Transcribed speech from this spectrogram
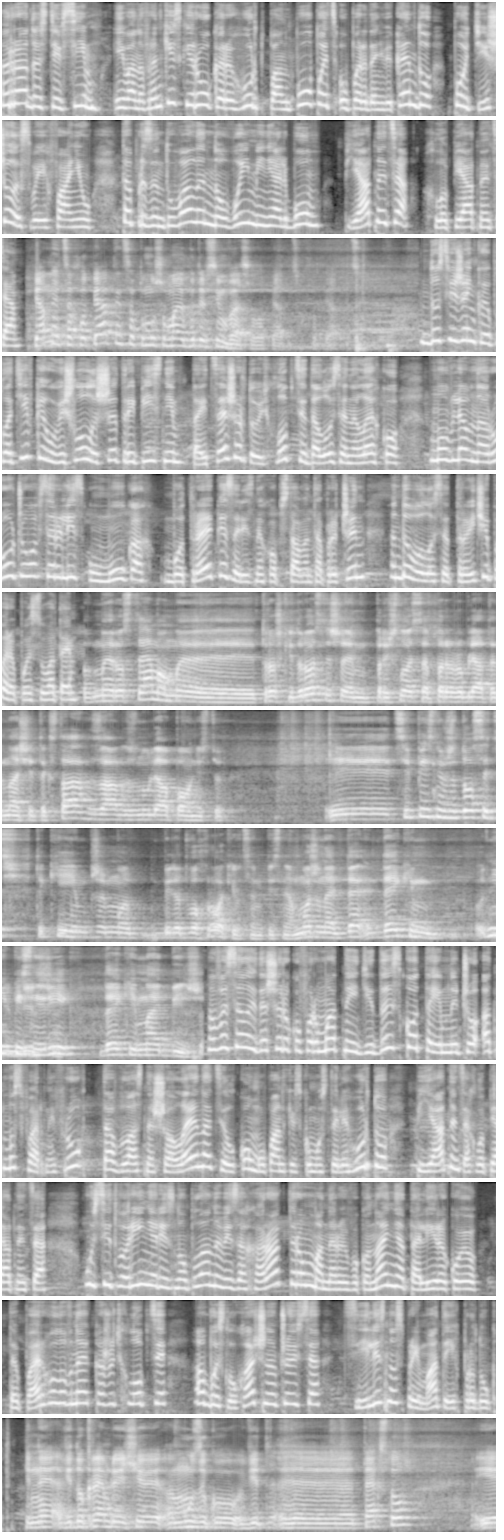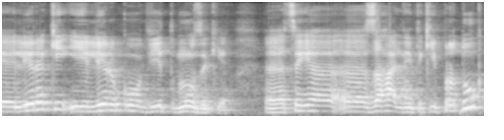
Радості всім! Івано-франківські рокери гурт Пан Пупець у передень вікенду потішили своїх фанів та презентували новий міні-альбом П'ятниця хлоп'ятниця. П'ятниця хлоп'ятниця, тому що має бути всім весело п'ятниця хлоп'ятниця. До свіженької платівки увійшло лише три пісні, та й це жартують хлопці далося нелегко. Мовляв, народжувався реліз у муках, бо треки за різних обставин та причин довелося тричі переписувати. Ми ростемо, ми трошки дорослішаємо, прийшлося переробляти наші текста за, з нуля повністю. І ці пісні вже досить такі, вже мо- біля двох років цим пісням. Може навіть де, деяким одні І пісні більше. рік, деяким навіть більше. Веселий та широкоформатний дідиско, таємничо-атмосферний фрукт та власне шалена, цілком у панківському стилі гурту П'ятниця хлоп'ятниця. Усі творіння різнопланові за характером, манерою виконання та лірикою. Тепер головне, кажуть хлопці, аби слухач навчився цілісно сприймати їх продукт. Не відокремлюючи музику від е, тексту, і лірики і лірику від музики. Е, це є е, загальний такий продукт.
